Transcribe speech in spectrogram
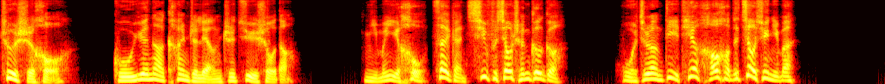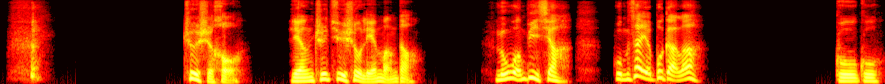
这时候，古月娜看着两只巨兽道：“你们以后再敢欺负萧晨哥哥，我就让帝天好好的教训你们！”哼！这时候，两只巨兽连忙道：“龙王陛下，我们再也不敢了。”咕咕！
